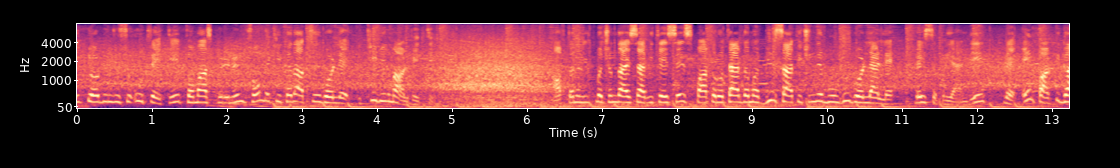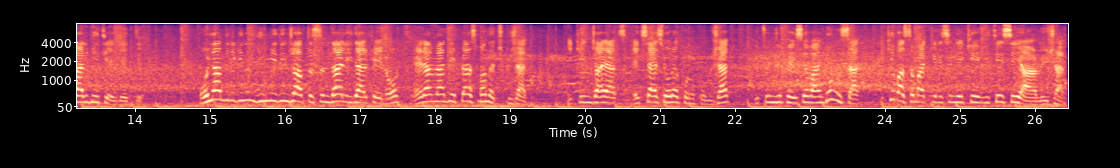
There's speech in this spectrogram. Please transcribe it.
lig dördüncüsü Utrecht'i Thomas Brün'ün son dakikada attığı golle 2-1 mağlup etti. Haftanın ilk maçında ise Vitesse Sparta Rotterdam'ı 1 saat içinde bulduğu gollerle 5-0 yendi ve en farklı galibiyeti elde etti. Hollanda Ligi'nin 27. haftasında lider Feyenoord Herenveen deplasmana çıkacak. İkinci Ajax Excelsior'a konuk olacak. Üçüncü PSV Eindhoven ise iki basamak gerisindeki Vitesse'yi ağırlayacak.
